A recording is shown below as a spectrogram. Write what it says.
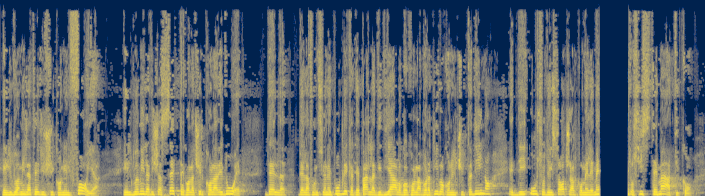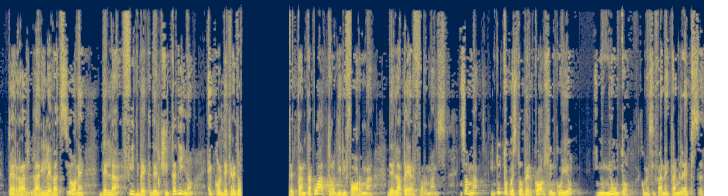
e il 2013 con il FOIA e il 2017 con la circolare 2 del, della funzione pubblica che parla di dialogo collaborativo con il cittadino e di uso dei social come elemento sistematico per la rilevazione del feedback del cittadino e col decreto 74 di riforma della performance. Insomma, in tutto questo percorso in cui io in un minuto, come si fa nei time lapse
